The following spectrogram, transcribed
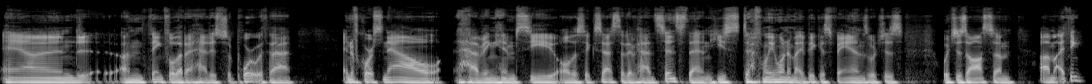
And I'm thankful that I had his support with that. And of course, now having him see all the success that I've had since then, he's definitely one of my biggest fans, which is which is awesome. Um, I think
